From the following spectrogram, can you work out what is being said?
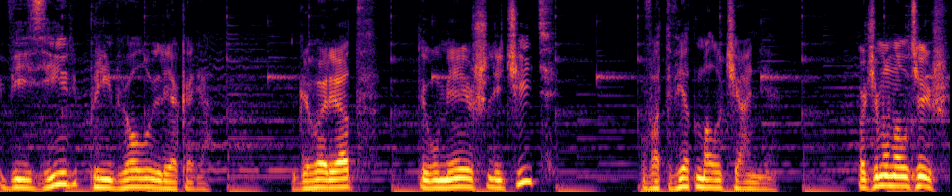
Визирь привел лекаря. Говорят, ты умеешь лечить? В ответ молчание. Почему молчишь?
